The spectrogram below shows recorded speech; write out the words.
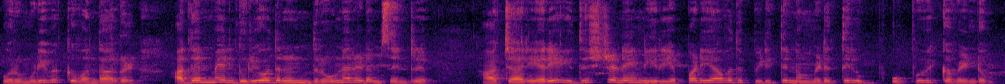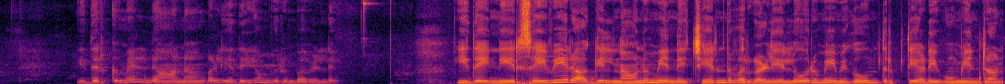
ஒரு முடிவுக்கு வந்தார்கள். அதன்மேல் துரியோதனன் துரோணரிடம் சென்று ஆச்சாரியரே யுதிஷ்டனை நீர் எப்படியாவது பிடித்து நம்மிடத்தில் ஒப்புவிக்க வேண்டும். இதற்கு மேல் நாங்கள் எதையும் விரும்பவில்லை. இதை நீர் செய்வீராகில் நானும் என்னைச் சேர்ந்தவர்கள் எல்லோருமே மிகவும் திருப்தி அடைவோம் என்றான்.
